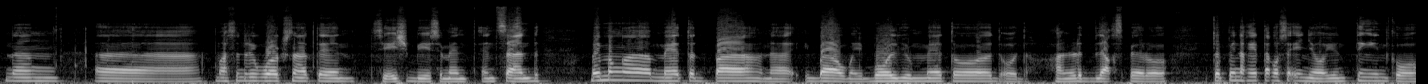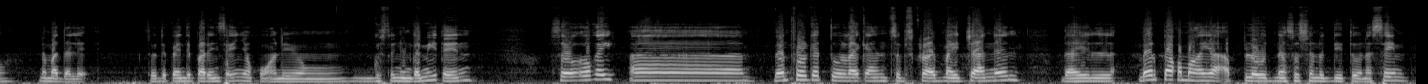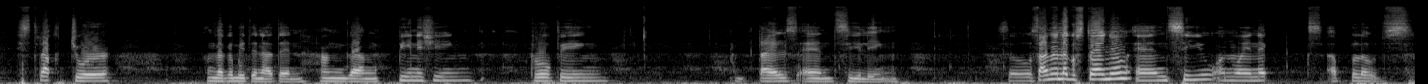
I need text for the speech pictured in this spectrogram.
ng uh, masonry works natin, CHB, cement, and sand. May mga method pa na iba, may volume method o 100 blocks, pero ito pinakita ko sa inyo, yung tingin ko na madali. So, depende pa rin sa inyo kung ano yung gusto nyong gamitin. So, okay. Uh, don't forget to like and subscribe my channel dahil meron pa ako mga i-upload na susunod dito na same structure ang gagamitin natin hanggang finishing, roofing, tiles, and ceiling. So, sana nagustuhan nyo and see you on my next uploads.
